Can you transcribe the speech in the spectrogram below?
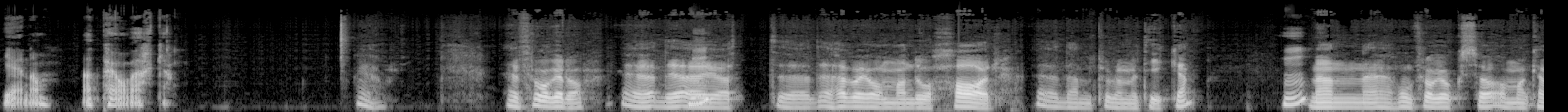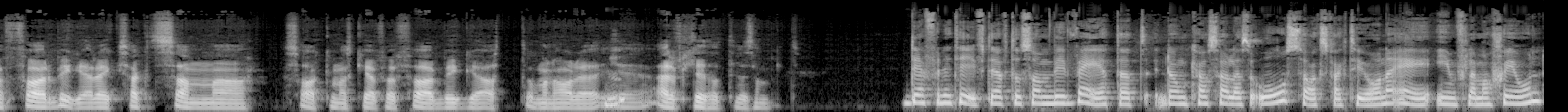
genom att påverka. Ja. En fråga då. Eh, det är mm. ju att eh, det här var ju om man då har den problematiken. Mm. Men hon frågar också om man kan förebygga. Är det exakt samma saker man ska göra för att förebygga att om man har det mm. ärftligt till exempel? Definitivt, eftersom vi vet att de kausala alltså orsaksfaktorerna är inflammation,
